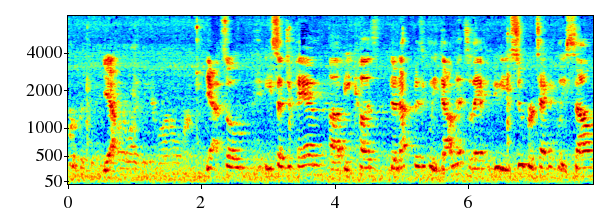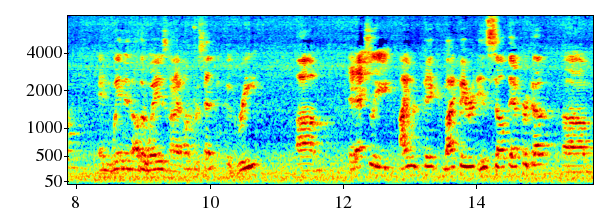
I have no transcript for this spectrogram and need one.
perfectly. Yeah. Otherwise, they get run over. Yeah, so he said Japan uh, because they're not physically dominant, so they have to be super technically sound and win in other ways, and I 100% agree. Um, and actually, I would pick my favorite is South Africa. Um,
